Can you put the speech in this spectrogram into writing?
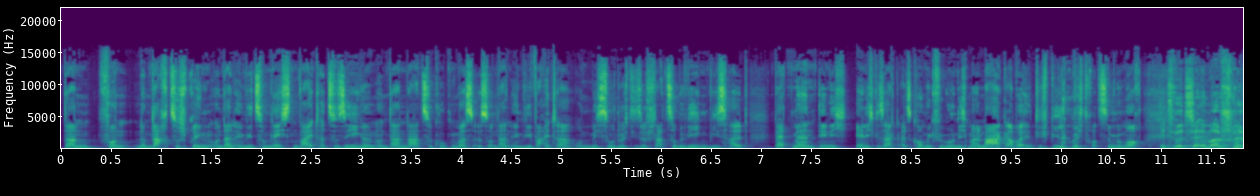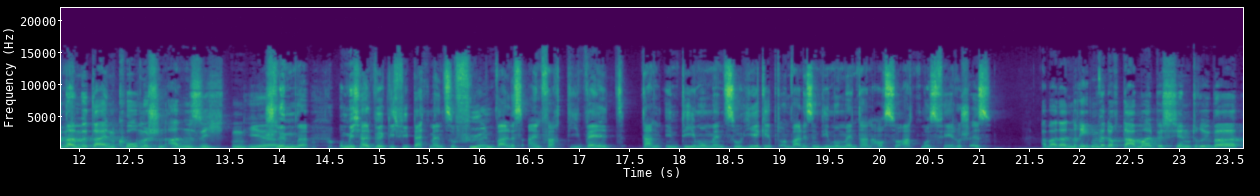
dann von einem Dach zu springen und dann irgendwie zum nächsten weiter zu segeln und dann da zu gucken, was ist und dann irgendwie weiter und mich so durch diese Stadt zu bewegen, wie es halt Batman, den ich ehrlich gesagt als Comicfigur nicht mal mag, aber die Spiele habe ich trotzdem gemocht. Jetzt wird's ja und immer halt schlimmer halt mit deinen komischen Ansichten hier. Schlimm, ne? Um mich halt wirklich wie Batman zu fühlen, weil es einfach die Welt dann in dem Moment so hergibt und weil es in dem Moment dann auch so atmosphärisch ist. Aber dann reden wir doch da mal ein bisschen drüber,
